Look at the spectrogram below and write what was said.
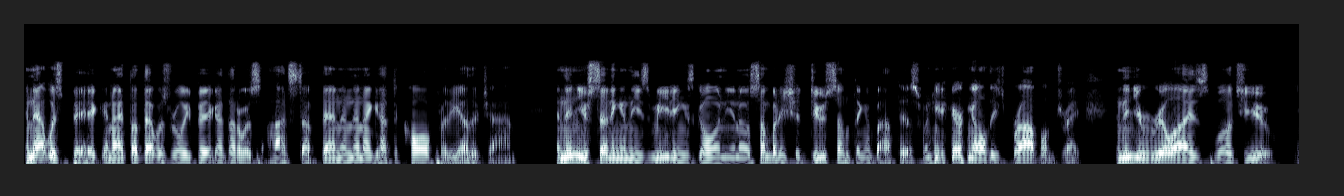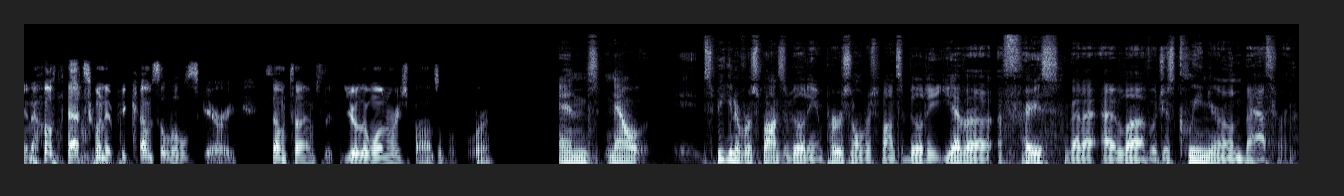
And that was big, and I thought that was really big. I thought it was hot stuff then, and then I got the call for the other job. And then you're sitting in these meetings going, you know, somebody should do something about this when you're hearing all these problems, right? And then you realize, well, it's you. You know, that's when it becomes a little scary sometimes that you're the one responsible for it. And now, speaking of responsibility and personal responsibility, you have a, a phrase that I, I love, which is clean your own bathroom.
